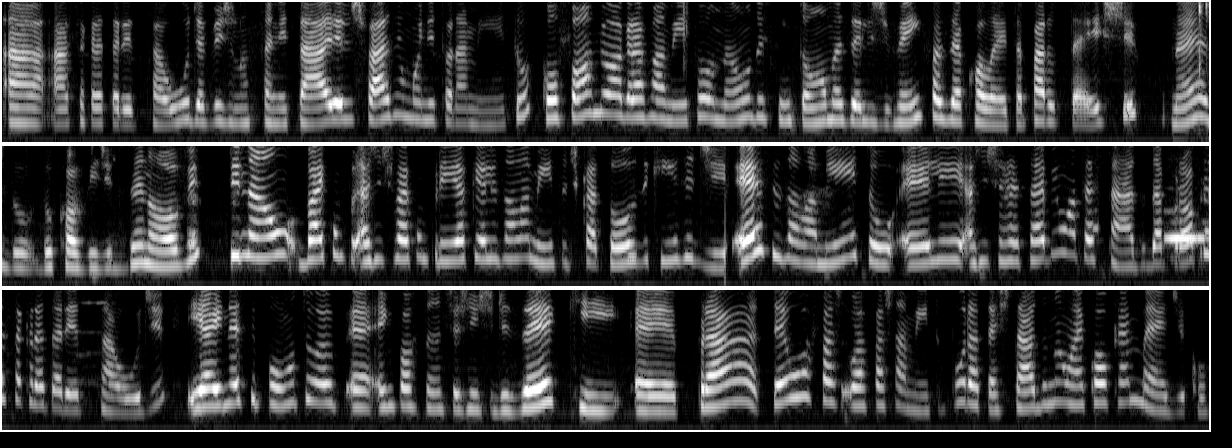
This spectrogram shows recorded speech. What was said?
a, a Secretaria de Saúde, a Vigilância Sanitária, eles fazem um monitoramento. Conforme o agravamento ou não dos sintomas, eles vêm fazer a coleta para o teste, né, do, do Covid-19. Senão, vai, a gente vai cumprir aquele isolamento de 14, 15 dias. Esse isolamento, ele, a gente recebe um atestado da própria Secretaria de Saúde, e aí, nesse ponto, é, é importante a gente dizer que é, para ter o afastamento por atestado, não é qualquer médico.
